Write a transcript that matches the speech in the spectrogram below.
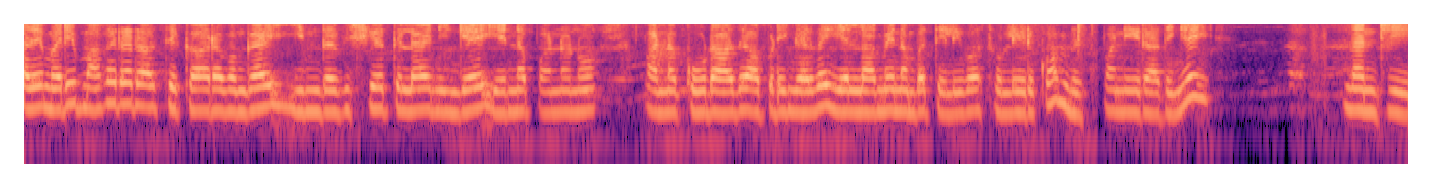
அதே மாதிரி மகர ராசிக்காரவங்க இந்த விஷயத்தில் நீங்கள் என்ன பண்ணணும் பண்ணக்கூடாது அப்படிங்கிறத எல்லாமே நம்ம தெளிவாக சொல்லியிருக்கோம். மிஸ் பண்ணிடாதீங்க நன்றி.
